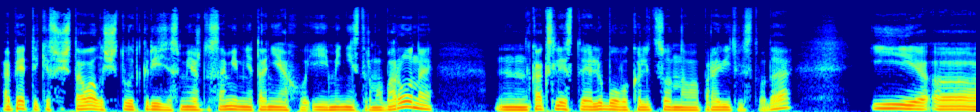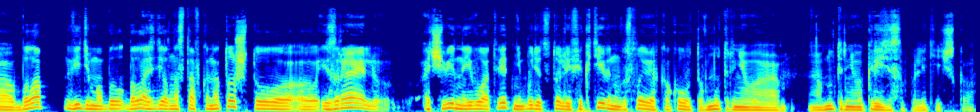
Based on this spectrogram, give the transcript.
Опять-таки существовал и существует кризис между самим Нетаньяху и министром обороны, как следствие любого коалиционного правительства, да. И а, была, видимо, был, была сделана ставка на то, что Израиль очевидно, его ответ не будет столь эффективен в условиях какого-то внутреннего, внутреннего кризиса политического.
